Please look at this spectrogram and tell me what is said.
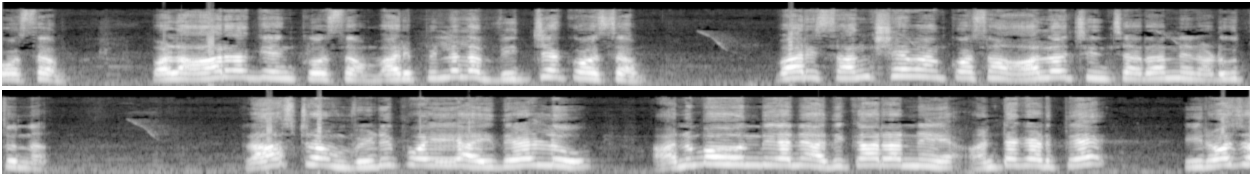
కోసం వాళ్ళ ఆరోగ్యం కోసం వారి పిల్లల విద్య కోసం వారి సంక్షేమం కోసం ఆలోచించారని నేను అడుగుతున్నా. రాష్ట్రం విడిపోయి ఐదేళ్ళు అనుభవం ఉంది అనే అధికారాన్ని అంటగడితే ఈరోజు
